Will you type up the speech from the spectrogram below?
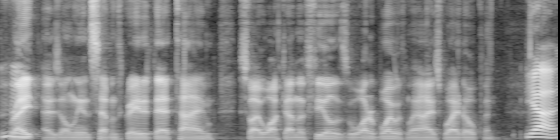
mm-hmm. right? I was only in seventh grade at that time. So I walked on the field as a water boy with my eyes wide open. Yeah,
